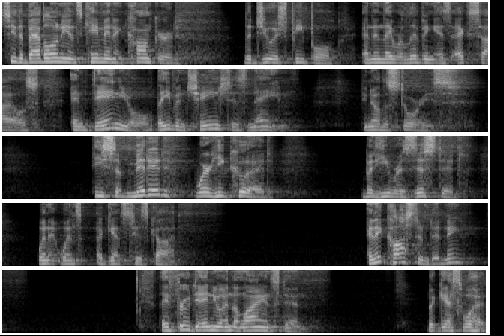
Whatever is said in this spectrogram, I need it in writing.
See, the Babylonians came in and conquered the Jewish people, and then they were living as exiles. And Daniel, they even changed his name, if you know the stories. He submitted where he could, but he resisted when it went against his God. And it cost him, didn't he? They threw Daniel in the lion's den. But guess what?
